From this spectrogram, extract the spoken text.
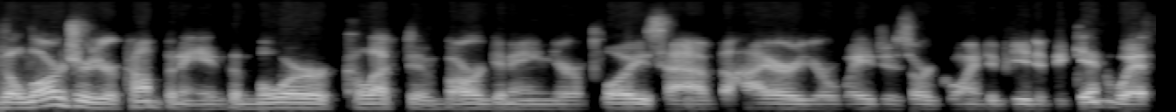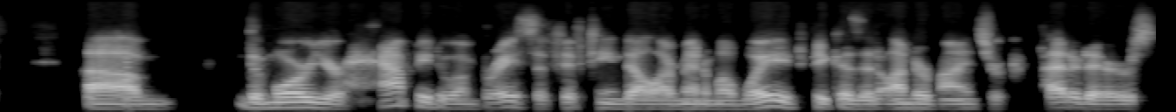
the larger your company, the more collective bargaining your employees have, the higher your wages are going to be to begin with. Um, the more you're happy to embrace a $15 minimum wage because it undermines your competitors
